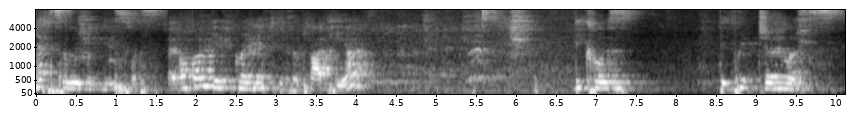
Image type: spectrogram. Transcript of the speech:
Absolutely useless. I've got to give Green Left a bit of a plug here because the print journalists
